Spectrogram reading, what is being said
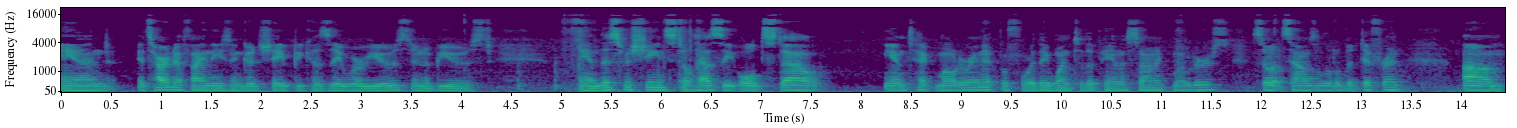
And it's hard to find these in good shape because they were used and abused. And this machine still has the old style Ametek motor in it before they went to the Panasonic motors. So it sounds a little bit different. Um,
